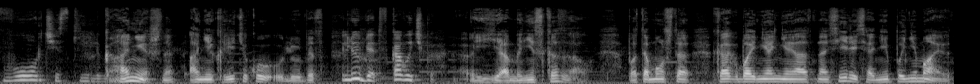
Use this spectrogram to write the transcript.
творческие люди? Конечно, они критику любят. Любят в кавычках. Я бы не сказал. Потому что, как бы они ни относились, они понимают,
